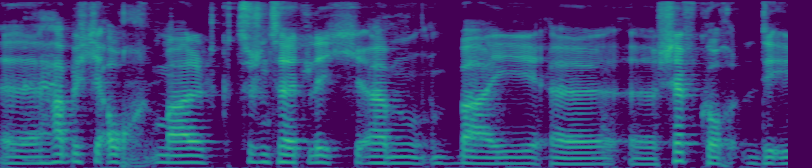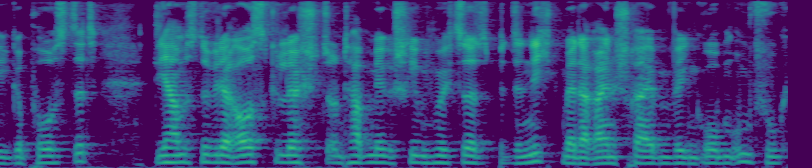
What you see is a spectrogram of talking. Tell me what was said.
äh, habe ich auch mal zwischenzeitlich ähm, bei äh, äh, chefkoch.de gepostet. Die haben es nur wieder rausgelöscht und haben mir geschrieben, ich möchte das bitte nicht mehr da reinschreiben wegen groben Unfug.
